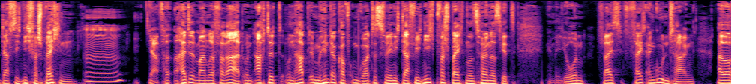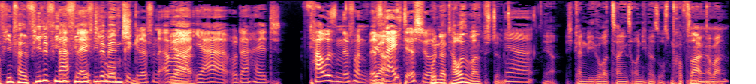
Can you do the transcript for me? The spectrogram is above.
darfst dich nicht versprechen. Mhm. Ja, haltet mal ein Referat und achtet und habt im Hinterkopf, um Gottes Willen, ich darf mich nicht versprechen, sonst hören das jetzt eine Million, vielleicht, vielleicht an guten Tagen. Aber auf jeden Fall viele, viele, War viele, viele Menschen. aber Ja. ja. oder halt Tausende von, das Ja. reicht ja schon. 100.000 waren es bestimmt. Ja. Ja. ich kann die Hörerzahlen jetzt auch nicht mehr so aus dem Kopf sagen, Mhm. aber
